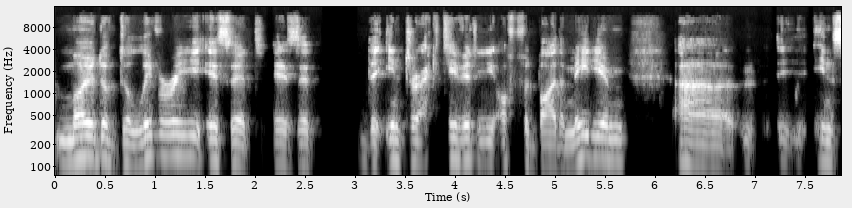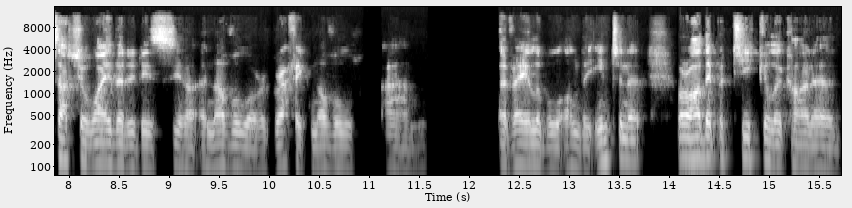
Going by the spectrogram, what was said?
mode of delivery? Is it is it the interactivity offered by the medium? Uh, in such a way that it is, you know, a novel or a graphic novel um, available on the internet, or are there particular kind of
